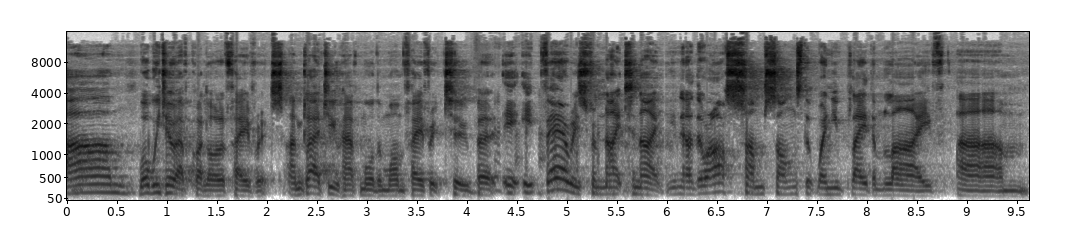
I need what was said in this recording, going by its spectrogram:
Um, well, we do have quite a lot of favourites. I'm glad you have more than one favourite too, but it, it varies from night to night. You know, there are some songs that when you play them live, um,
